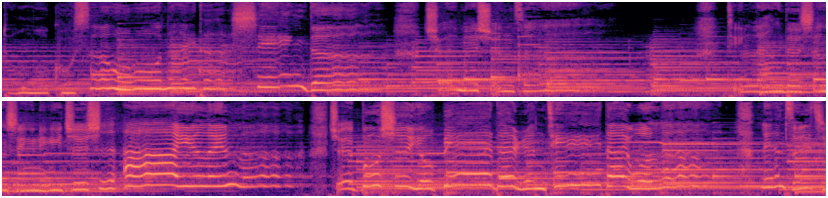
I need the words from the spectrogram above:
多么苦涩无奈的心的，却没选择。体谅的相信你只是爱累了，却不是有别的人替代我了，连自己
